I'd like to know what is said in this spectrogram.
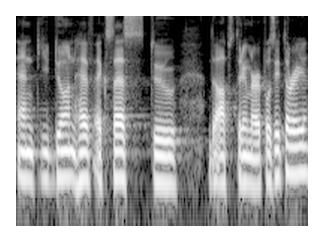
and you don't have access to the upstream repository.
